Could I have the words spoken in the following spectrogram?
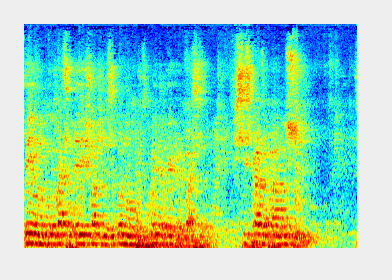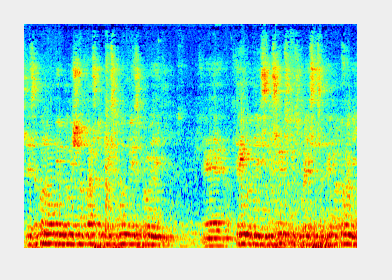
виявлено було 29 фактів незаконного зброї та боєприпасів. Всі справи направлено суду. З незаконного обігу вилучено 21 холодної зброї, 3 одиниці мисливської зброї, 73 патронів,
